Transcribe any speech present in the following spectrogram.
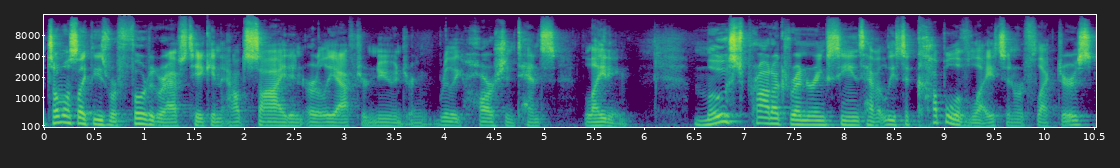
It's almost like these were photographs taken outside in early afternoon during really harsh, intense lighting. Most product rendering scenes have at least a couple of lights and reflectors,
